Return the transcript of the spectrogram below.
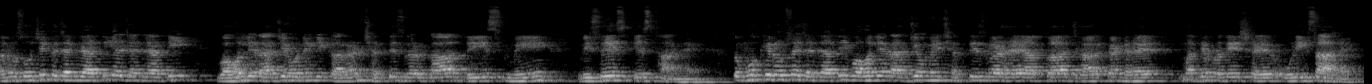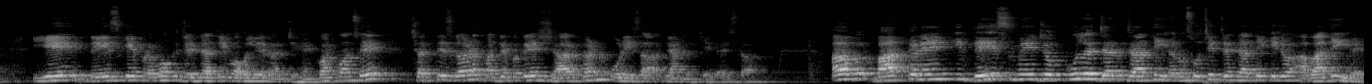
अनुसूचित जनजाति या जनजाति बाहुल्य राज्य होने के कारण छत्तीसगढ़ का देश में विशेष स्थान है। तो मुख्य रूप से जनजाति बाहुल्य राज्यों में छत्तीसगढ़ है, आपका झारखंड है, मध्य प्रदेश है, उड़ीसा है। ये देश के प्रमुख जनजाति बाहुल्य राज्य हैं। कौन कौन से? छत्तीसगढ़, मध्य प्रदेश, झारखंड उड़ीसा ध्यान रखिएगा इसका। अब बात करें कि देश में जो कुल जनजाति, अनुसूचित जनजाति की जो आबादी है,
